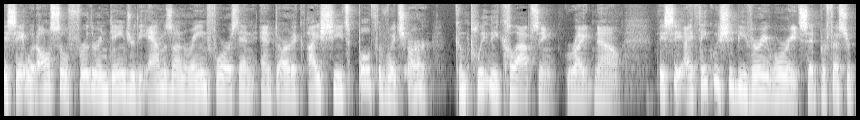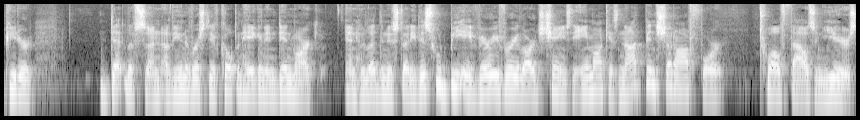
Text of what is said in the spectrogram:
They say it would also further endanger the Amazon rainforest and Antarctic ice sheets, both of which are completely collapsing right now. They say, I think we should be very worried, said Professor Peter Ditlevsen of the University of Copenhagen in Denmark, and who led the new study. This would be a very, very large change. The AMOC has not been shut off for 12,000 years.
